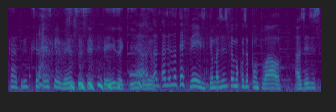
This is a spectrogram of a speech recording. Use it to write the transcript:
Cara, por que, que você tá escrevendo se você fez aqui, é, entendeu? Às, às, vezes até fez, entendeu? Mas às vezes foi uma coisa pontual. Às vezes,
